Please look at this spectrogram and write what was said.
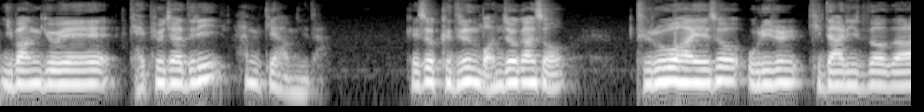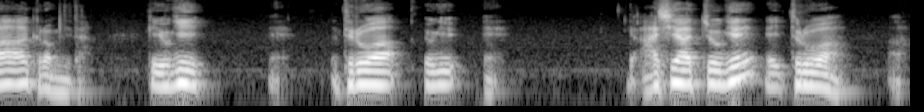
이방 교회의 대표자들이 함께 합니다. 그래서 그들은 먼저 가서 드로아에서 우리를 기다리더라 그럽니다. 여기 예, 드로아 여기 예, 아시아 쪽에 드로아 아,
